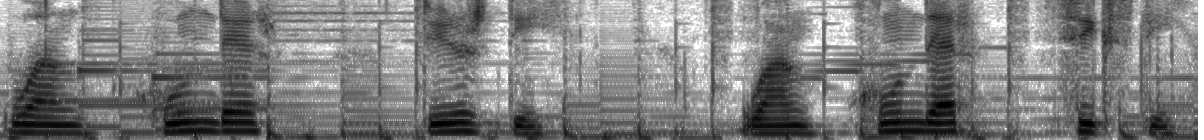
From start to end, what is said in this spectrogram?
130 160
